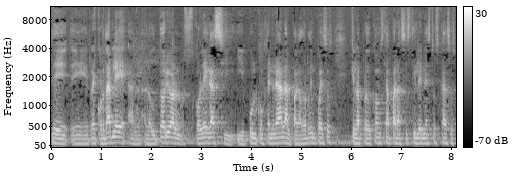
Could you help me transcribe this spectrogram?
de, recordarle al, auditorio, a los colegas y, y, público en general, al pagador de impuestos, que la Prodecom está para asistirle en estos casos.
